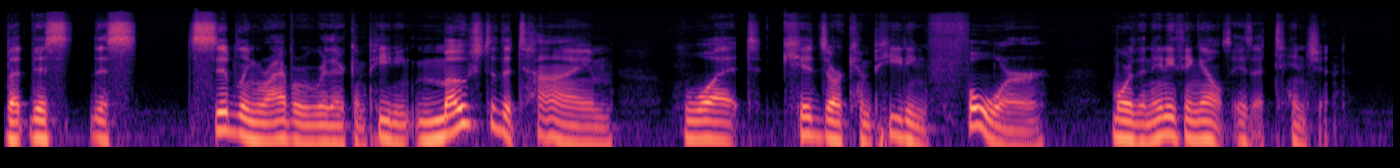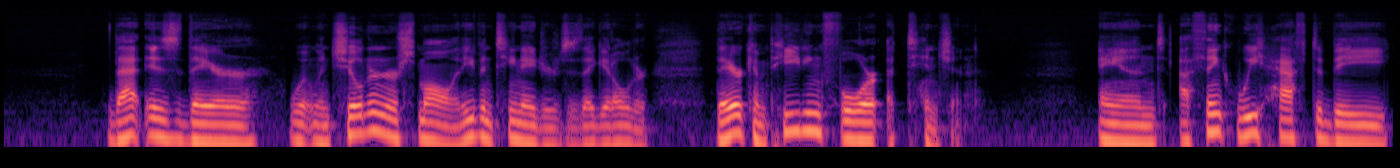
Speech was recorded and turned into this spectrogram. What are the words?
but this this sibling rivalry where they're competing most of the time, what kids are competing for more than anything else is attention that is their when, when children are small and even teenagers as they get older they are competing for attention and i think we have to be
